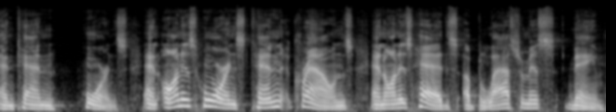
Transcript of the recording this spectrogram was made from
and ten horns, and on his horns ten crowns, and on his heads a blasphemous name.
